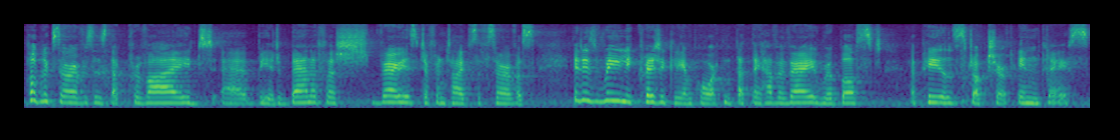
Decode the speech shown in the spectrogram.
public services that provide, uh, be it a benefit, various different types of service, it is really critically important that they have a very robust appeals structure in place.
